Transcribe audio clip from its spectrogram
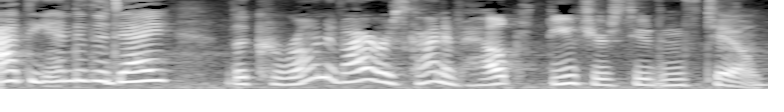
at the end of the day, the coronavirus kind of helped future students too.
